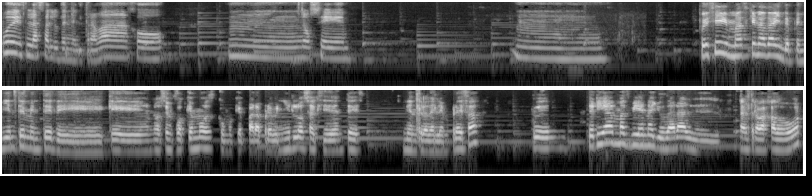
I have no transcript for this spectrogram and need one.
pues la salud en el trabajo, mm, no sé. Mm. Pues sí, más que nada, independientemente de que nos enfoquemos como que para prevenir los accidentes dentro de la empresa, pues sería más bien ayudar al, al trabajador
